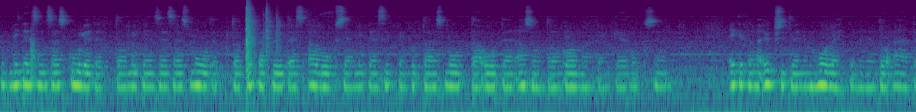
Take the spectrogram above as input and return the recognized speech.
Mutta miten sen saisi kuljetettua, miten sen saisi muutettua, kuka pyytäisi avuksi ja miten sitten kun taas muuttaa uuteen asuntoon kolmanteen kerrokseen. Eikä tämä yksityinen huolehtiminen tuo ääntä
